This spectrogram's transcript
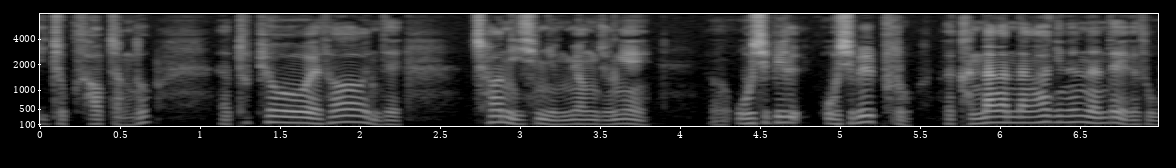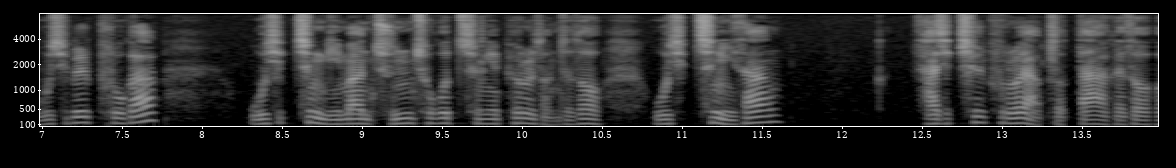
이쪽 사업장도 투표에서 이제 1026명 중에 51, 51% 간당간당 하긴 했는데 그래서 51%가 50층 미만 준초고층의 표를 던져서 50층 이상 47%에 앞섰다. 그래서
